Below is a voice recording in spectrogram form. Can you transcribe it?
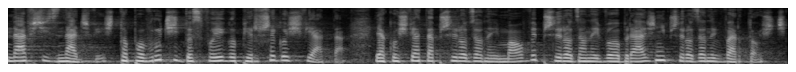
na wsi, znać wieś, to powrócić do swojego pierwszego świata, jako świata przyrodzonej mowy, przyrodzonej wyobraźni, przyrodzonych wartości.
